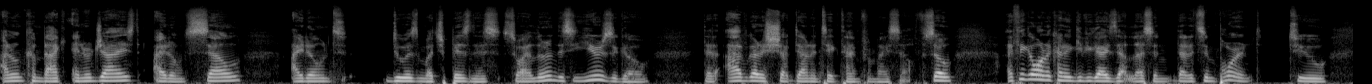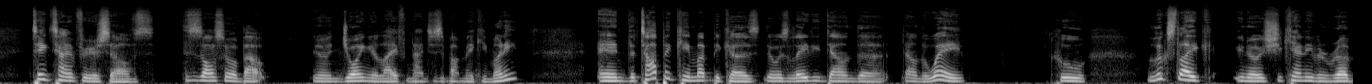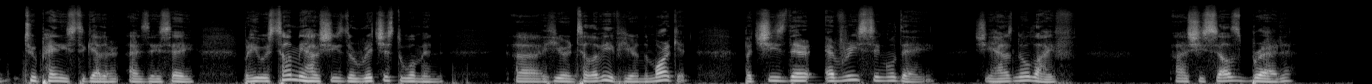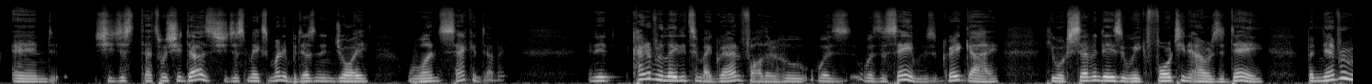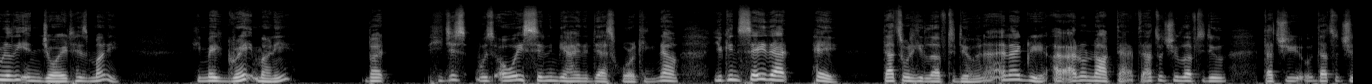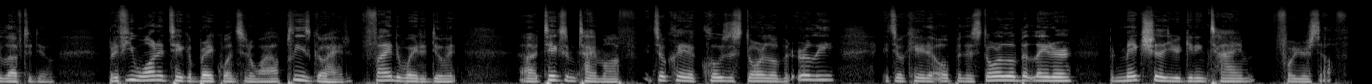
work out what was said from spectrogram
I don't come back energized, I don't sell, I don't do as much business. So I learned this years ago that I've got to shut down and take time for myself. So I think I want to kind of give you guys that lesson that it's important to take time for yourselves. This is also about, you know, enjoying your life, not just about making money. And the topic came up because there was a lady down the down the way who looks like, you know, she can't even rub two pennies together, as they say. But he was telling me how she's the richest woman uh, here in Tel Aviv, here in the market. But she's there every single day. She has no life. Uh, she sells bread, and she just that's what she does. She just makes money, but doesn't enjoy one second of it and it kind of related to my grandfather who was was the same. He was a great guy. He worked seven days a week 14 hours a day but never really enjoyed his money. He made great money but he just was always sitting behind the desk working. Now you can say that hey that's what he loved to do. And I, and I agree. I, I don't knock that. If that's what you love to do that's you that's what you love to do. But if you want to take a break once in a while please go ahead. Find a way to do it. Uh, take some time off. It's okay to close the store a little bit early. It's okay to open the store a little bit later, but make sure that you're getting time for yourself.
